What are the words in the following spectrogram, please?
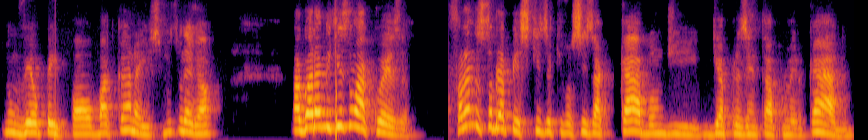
Não vê o PayPal, bacana isso, muito legal. Agora me diz uma coisa, falando sobre a pesquisa que vocês acabam de, de apresentar para o mercado,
